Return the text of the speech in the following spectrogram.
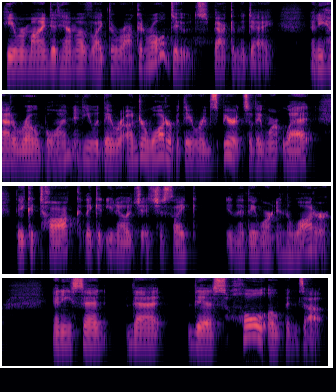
he reminded him of, like the rock and roll dudes back in the day. And he had a robe on and he would, they were underwater, but they were in spirit. So they weren't wet. They could talk. They could, you know, it's, it's just like in that they weren't in the water. And he said that this hole opens up.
